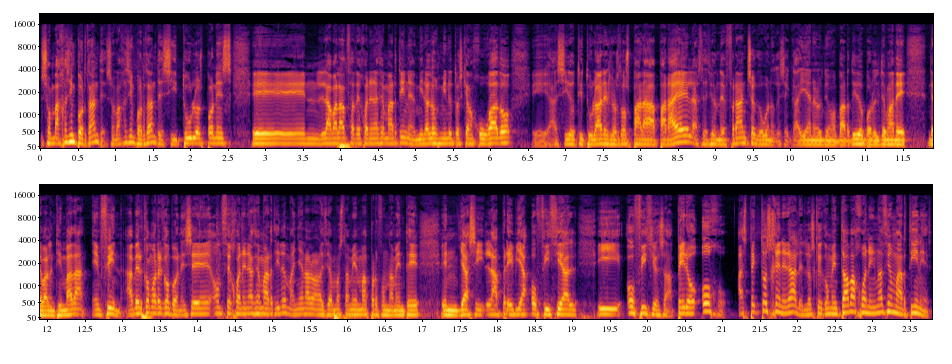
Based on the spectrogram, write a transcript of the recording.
son bajas importantes, son bajas importantes. Si tú los pones eh, en la balanza de Juan Ignacio Martínez, mira los minutos que han jugado, eh, han sido titulares los dos para, para él, a excepción de Francho, que bueno, que se caía en el último partido por el tema de, de Valentín Bada. En fin, a ver cómo recompone ese 11 Juan Ignacio Martínez. Mañana lo analizamos también más profundamente en ya sí la previa oficial y oficiosa. Pero ojo, aspectos generales, los que comentaba Juan Ignacio Martínez.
